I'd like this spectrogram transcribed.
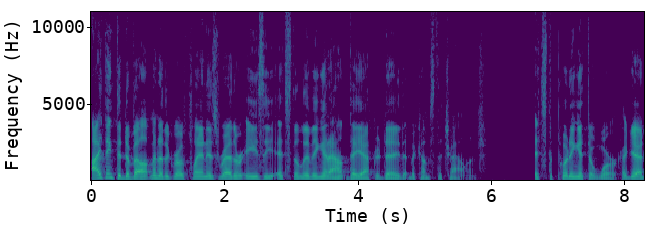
I think the development of the growth plan is rather easy. It's the living it out day after day that becomes the challenge. It's the putting it to work. Again,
